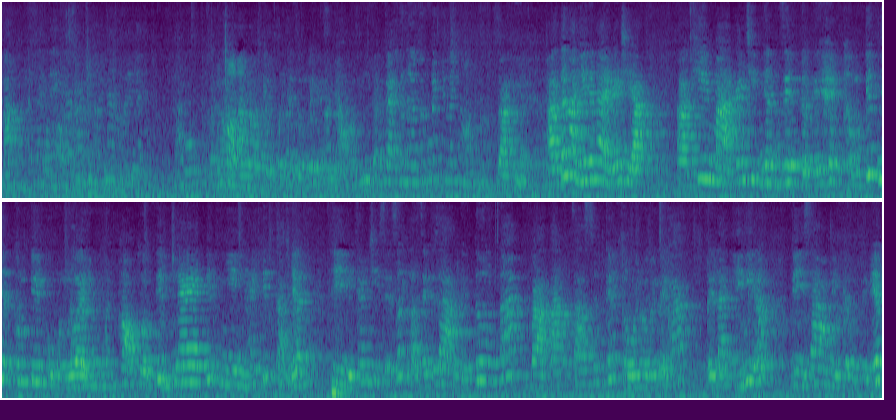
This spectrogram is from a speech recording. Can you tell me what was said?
Vâng. À, tức là như thế này các anh chị ạ. À, khi mà các anh chị nhận diện được cái hệ thống tiếp nhận thông tin của một người họ thuộc tiếp nghe, tiếp nhìn hay tiếp cảm nhận thì các anh chị sẽ rất là dễ dàng để tương tác và tạo ra sự kết nối đối với người khác. Đấy là ý nghĩa vì sao mình cần phải biết.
